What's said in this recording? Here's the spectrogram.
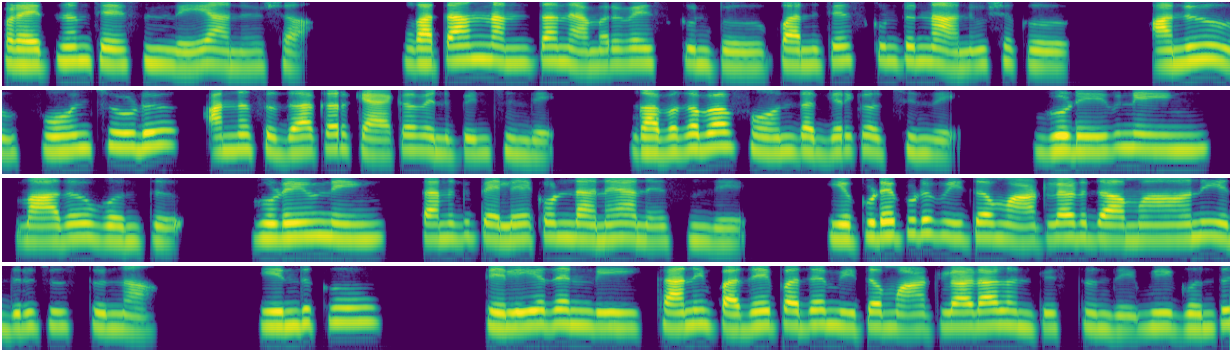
ప్రయత్నం చేసింది అనూష. గతాన్నంతా నెమరువేసుకుంటూ పనిచేసుకుంటున్న అనూషకు అను ఫోన్ చూడు అన్న సుధాకర్ కేక వినిపించింది. గబగబా ఫోన్ దగ్గరికి వచ్చింది గుడ్ ఈవినింగ్ మాధవ్ గొంతు. గుడ్ ఈవినింగ్ తనకు తెలియకుండానే అనేసింది. ఎప్పుడెప్పుడు మీతో మాట్లాడుదామా అని ఎదురుచూస్తున్నా. ఎందుకు? తెలియదండి కానీ పదే పదే మీతో మాట్లాడాలనిపిస్తుంది. మీ గొంతు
